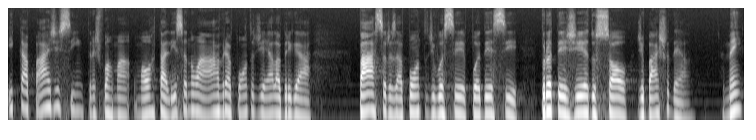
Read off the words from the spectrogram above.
e capaz de sim transformar uma hortaliça numa árvore a ponto de ela abrigar pássaros, a ponto de você poder se proteger do sol debaixo dela. Amém?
